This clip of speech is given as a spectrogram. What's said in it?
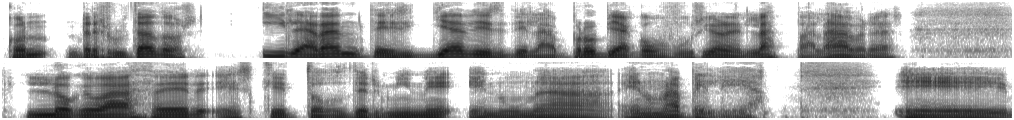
con resultados hilarantes ya desde la propia confusión en las palabras, lo que va a hacer es que todo termine en una, en una pelea. Eh,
